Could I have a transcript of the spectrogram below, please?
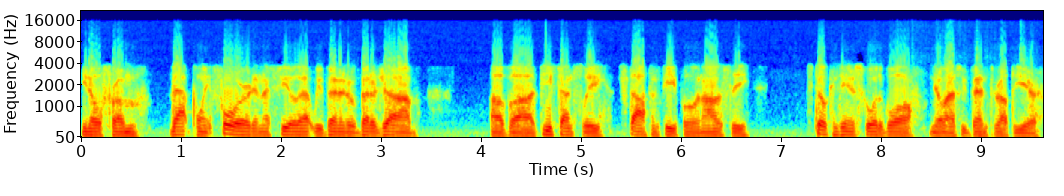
You know, from that point forward, and I feel that we've been a better job of uh, defensively stopping people, and obviously still continue to score the ball. You know, as we've been throughout the year.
